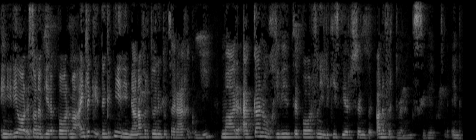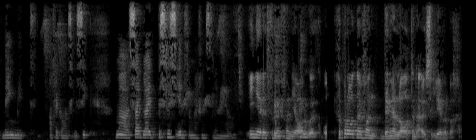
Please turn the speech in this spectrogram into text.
En hierdie jaar is daar nou weer 'n paar, maar eintlik dink ek nie die Nana vertoning tot sy reg gekom nie, maar ek kan nog, jy weet, 'n paar van die liedjies deur sing by ander vertonings, jy weet, en dit meng met Afrikaanse musiek. Maar sy bly beslis een van my gunstelinge, ja. En jy het dit vroeër van jaar ook op gepraat nou van dinge laat in 'n ou se lewe begin.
